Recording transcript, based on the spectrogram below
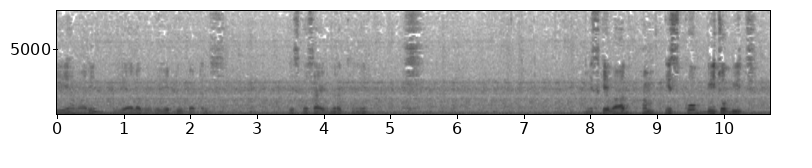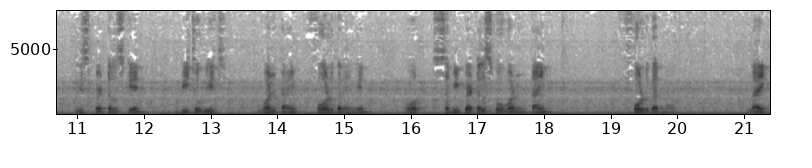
ये हमारी, ये अलग हो गई है टू पेटल्स इसको साइड में रखेंगे। इसके बाद हम इसको बीचों बीच इस पेटल्स के बीचों बीच वन टाइम फोल्ड करेंगे और सभी पेटल्स को वन टाइम फोल्ड करना है। लाइक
